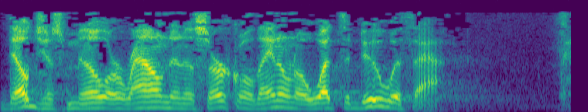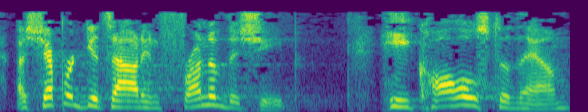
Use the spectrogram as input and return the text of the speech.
They'll just mill around in a circle. They don't know what to do with that. A shepherd gets out in front of the sheep. He calls to them,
